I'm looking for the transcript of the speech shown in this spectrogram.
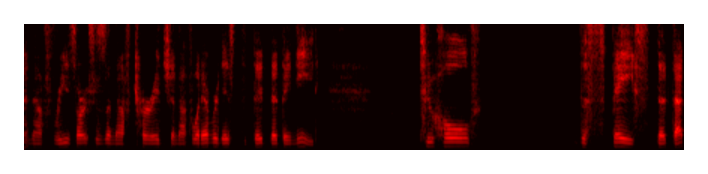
enough resources, enough courage, enough whatever it is that they, that they need to hold the space that that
